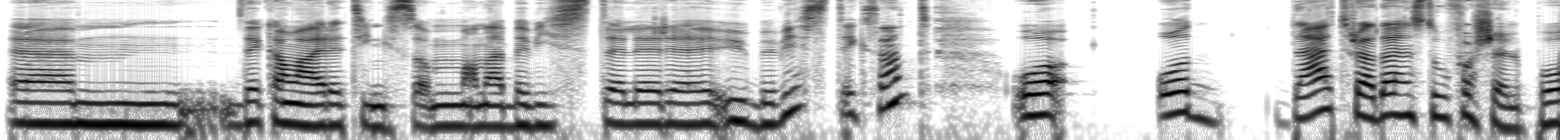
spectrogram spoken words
Um, det kan være ting som man er bevisst eller uh, ubevisst, ikke sant. Og, og, der tror jeg det er en stor forskjell på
